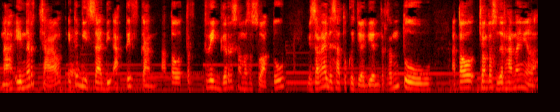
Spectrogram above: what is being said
Nah, inner child itu bisa diaktifkan atau tertrigger sama sesuatu. Misalnya ada satu kejadian tertentu atau contoh sederhananya lah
